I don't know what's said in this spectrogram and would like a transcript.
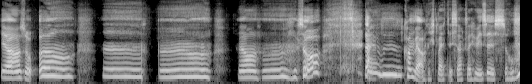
Ja, so, oh, äh, äh, ja, äh, so, dann kommen wir auch nicht weiter. Ich sag's euch, wie es ist, so.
